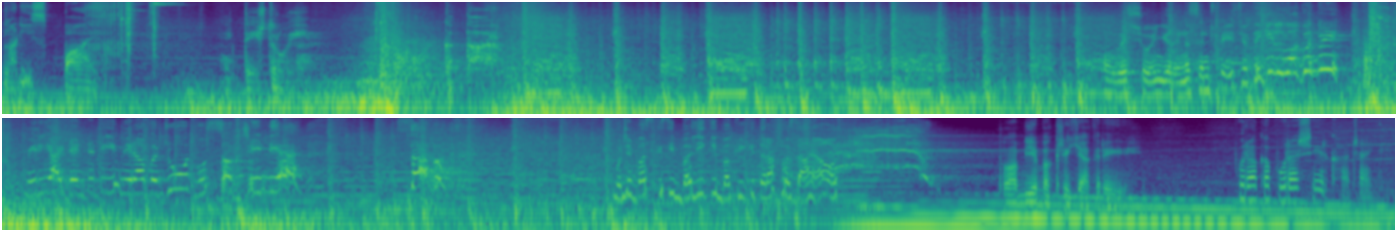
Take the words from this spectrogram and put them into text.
bloody spy एक देशद्रोही गद्दार। Always showing your innocent face. You think it'll work with me? मेरी वजूद वो सब छीन लिया है। सब। मुझे बस किसी बली की बकरी की तरह फंसाया और तो अब ये बकरी क्या करेगी? पूरा का पूरा शेर खा जाएगी।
